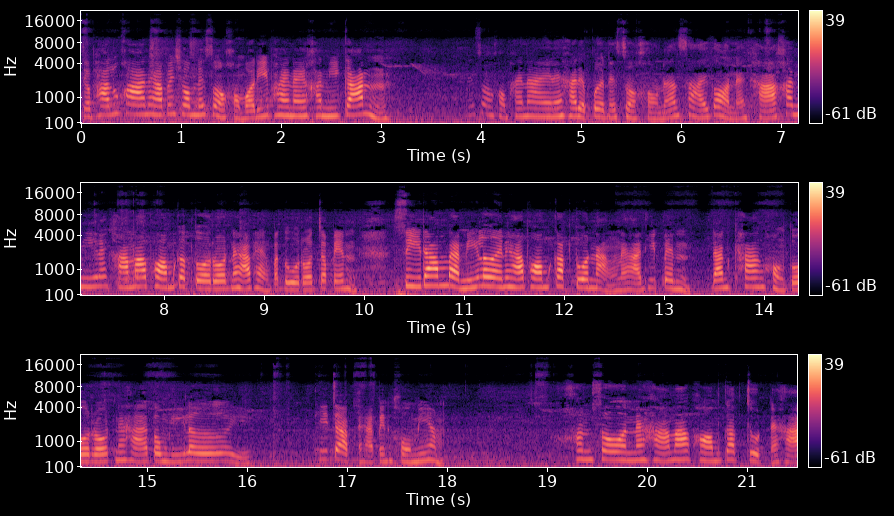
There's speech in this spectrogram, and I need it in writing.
เดี๋ยวพาลูกค้านะคะไปชมในส่วนของบอดี้ภายในคันนี้กัน ในส่วนของภายในนะคะ เดี๋ยวเปิดในส่วนของด้านซ้ายก่อนนะคะ คันนี้นะคะมาพร้อมกับตัวรถนะคะ แผงประตูรถจะเป็นสีดำแบบนี้เลยนะคะ พร้อมกับตัวหนังนะคะ ที่เป็นด้านข้างของตัวรถนะคะ ตรงนี้เลย ที่จับนะคะเป็นโครเมียม คอนโซลนะคะมาพร้อมกับจุดนะคะ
